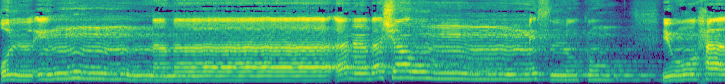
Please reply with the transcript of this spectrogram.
قل إنما أنا بشر مثلكم. يوحى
